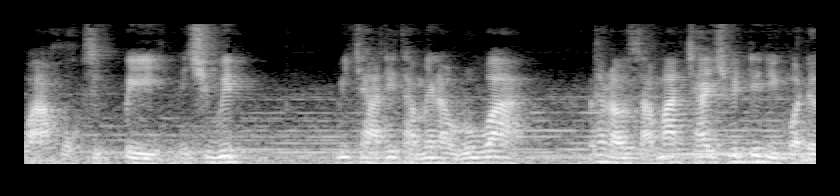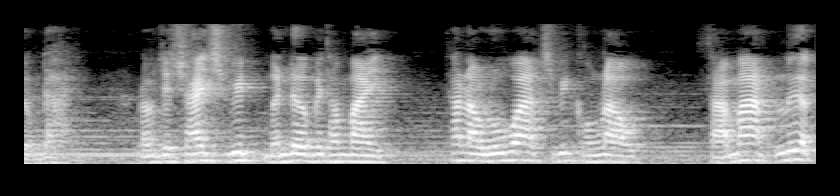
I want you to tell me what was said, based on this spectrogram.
กว่า 60 ปีในชีวิต วิชาที่ทำให้เรารู้ว่า ถ้าเราสามารถใช้ชีวิตได้ดีกว่าเดิมได้ เราจะใช้ชีวิตเหมือนเดิมไปทำไม ถ้าเรารู้ว่าชีวิตของเราสามารถเลือก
